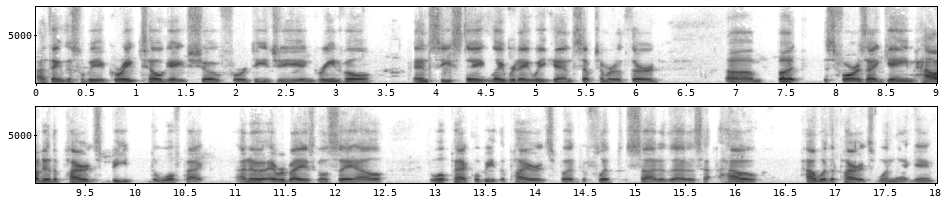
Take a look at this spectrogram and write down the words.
I think this will be a great tailgate show for DG in Greenville, NC State, Labor Day weekend, September the 3rd. Um, but as far as that game, how did the Pirates beat the Wolfpack? I know everybody's going to say how the Wolfpack will beat the Pirates, but the flip side of that is how how would the Pirates win that game?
